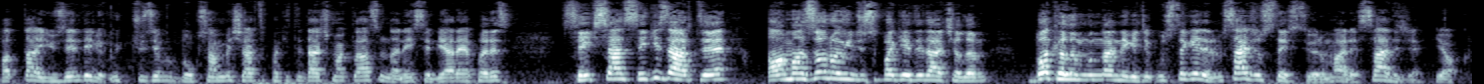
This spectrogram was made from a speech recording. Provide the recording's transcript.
hatta 150 değil 300 yapıp 95 artı paketi de açmak lazım da neyse bir ara yaparız. 88 artı Amazon oyuncusu paketi de açalım. Bakalım bundan ne gelecek. Usta gelir mi? Sadece usta istiyorum var ya sadece. Yok.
